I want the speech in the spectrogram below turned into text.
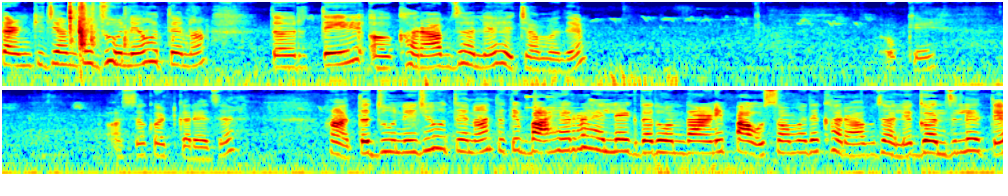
कारण की जे आमचे जुने होते ना तर ते खराब झाले ह्याच्यामध्ये. ओके असं कट करायचं हां तर जुने जे होते ना तर ते बाहेर राहिले एकदा दोनदा आणि पावसामध्ये खराब झाले. गंजले ते.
